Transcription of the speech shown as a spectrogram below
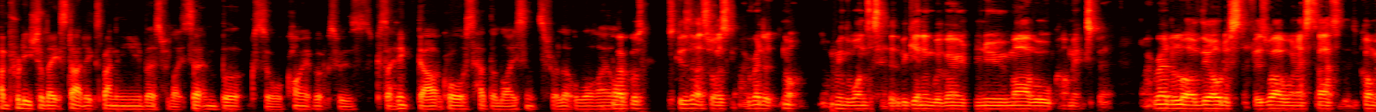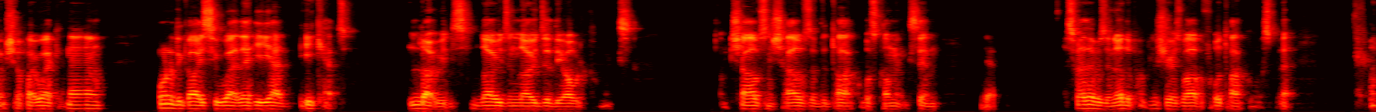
i'm pretty sure they started expanding the universe with like certain books or comic books was because i think dark horse had the license for a little while because that's what I, was, I read. It not, I mean, the ones I said at the beginning were very new Marvel comics, but I read a lot of the older stuff as well when I started at the comic shop I work at now. One of the guys who worked there, he had he kept loads, loads and loads of the older comics, like shelves and shelves of the Dark Horse comics, and Yeah. I swear there was another publisher as well before Dark Horse, but I I,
